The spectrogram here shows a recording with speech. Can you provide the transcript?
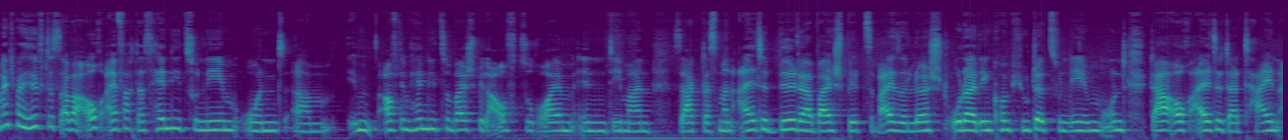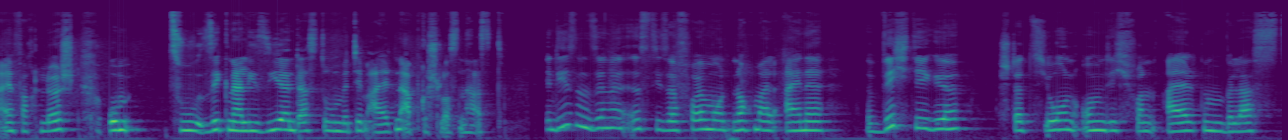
Manchmal hilft es aber auch einfach, das Handy zu nehmen und ähm, im, auf dem Handy zum Beispiel aufzuräumen, indem man sagt, dass man alte Bilder beispielsweise löscht oder den Computer zu nehmen und da auch alte Dateien einfach löscht, um zu signalisieren, dass du mit dem Alten abgeschlossen hast. In diesem Sinne ist dieser Vollmond nochmal eine wichtige Station, um dich von altem Belast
